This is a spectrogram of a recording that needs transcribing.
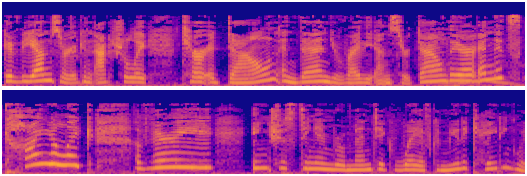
give the answer, you can actually tear it down and then you write the answer down there. And it's kind of like a very interesting and romantic way of communicating with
